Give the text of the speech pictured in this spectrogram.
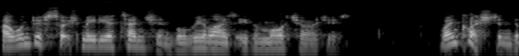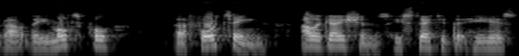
I wonder if such media attention will realise even more charges. When questioned about the multiple uh, 14 allegations, he stated that he is,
